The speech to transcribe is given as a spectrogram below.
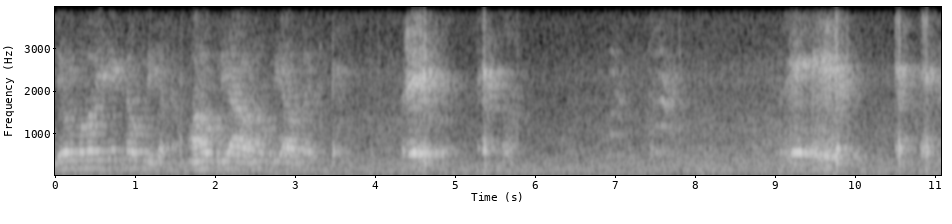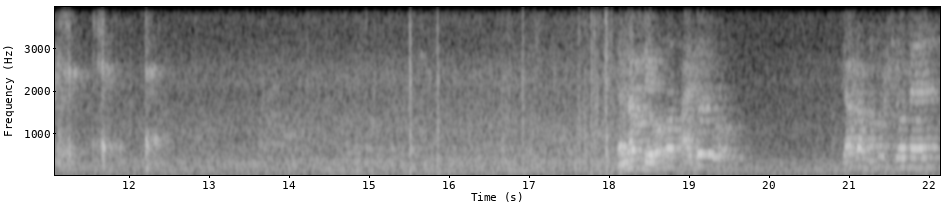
દેવ લોકો એક એક ના ઉપરી કરતા આનો આવ, આનો આનો એમના દેવોમાં ફાયદો શું? કે આપણા મનુષ્યોને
